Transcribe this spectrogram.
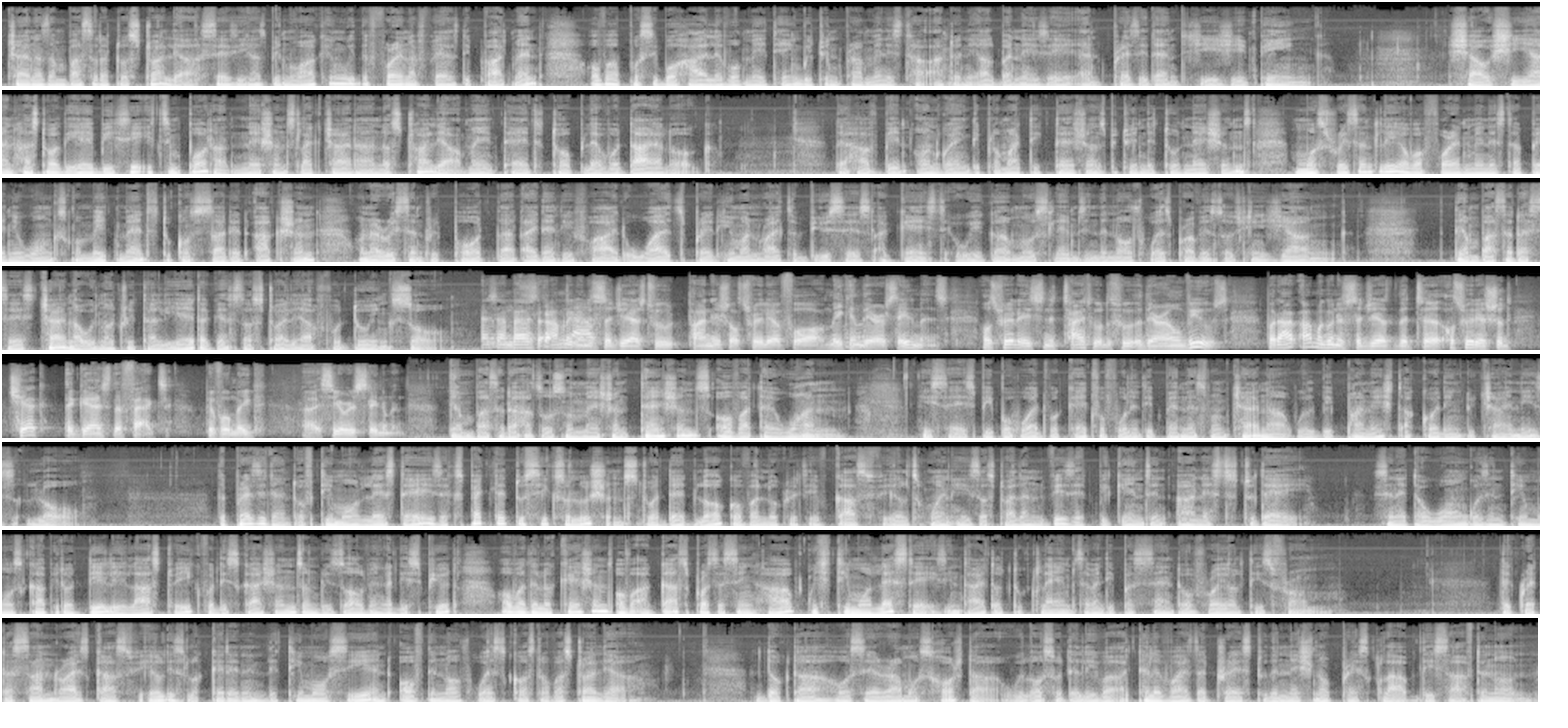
China's ambassador to Australia says he has been working with the Foreign Affairs Department over a possible high level meeting between Prime Minister Anthony Albanese and President Xi Jinping. Xiao Qian has told the ABC it's important nations like China and Australia maintain top level dialogue. There have been ongoing diplomatic tensions between the two nations, most recently over Foreign Minister Penny Wong's commitment to concerted action on a recent report that identified widespread human rights abuses against Uyghur Muslims in the northwest province of Xinjiang. The ambassador says China will not retaliate against Australia for doing so. As Ambassador, I'm not going to suggest to punish Australia for making mm-hmm. their statements. Australia is entitled to their own views. But I, am going to suggest that uh, Australia should check against the facts before make a serious statement. The ambassador has also mentioned tensions over Taiwan. He says people who advocate for full independence from China will be punished according to Chinese law. The president of Timor Leste is expected to seek solutions to a deadlock over lucrative gas fields when his Australian visit begins in earnest today. Senator Wong was in Timor's capital Dili last week for discussions on resolving a dispute over the locations of a gas processing hub which Timor Leste is entitled to claim 70% of royalties from. The Greater Sunrise gas field is located in the Timor Sea and off the northwest coast of Australia. Dr. Jose Ramos Horta will also deliver a televised address to the National Press Club this afternoon.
